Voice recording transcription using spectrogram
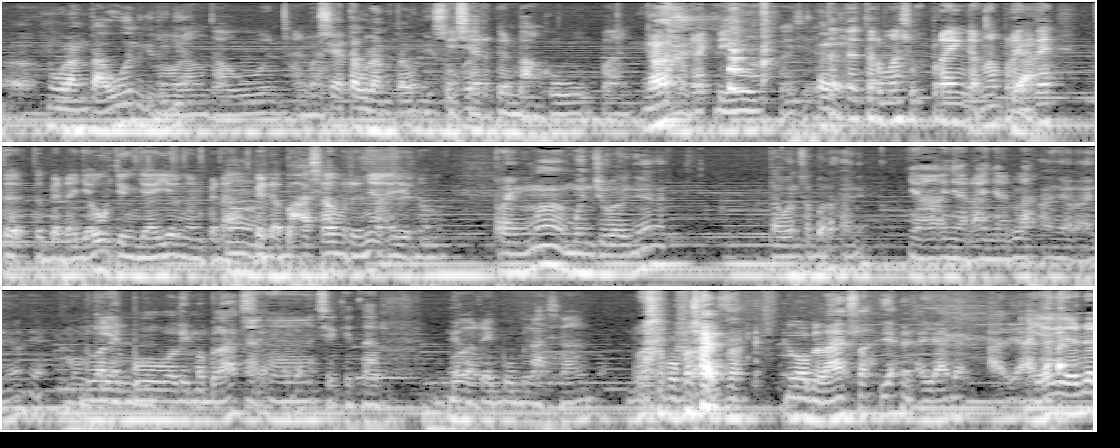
Eh, nu ulang tahun gitu ya. ulang tahun anu Masih eta ulang tahun isu. diserkeun bangku pan rek diuk eta teh termasuk prank karena prank Ya. teh teu beda jauh jeung jahil ngan beda Hmm. beda bahasa menurutnya ayeuna mah Prank mah munculnya tahun sabaraha nya? nya anyar-anyar lah Anyar-anyar ya. Mungkin. 2015 ya. Heeh, sekitar 2000 belasan 2012 lah. 12 lah ya. Aya ada. Aya aya ada. gitu udah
